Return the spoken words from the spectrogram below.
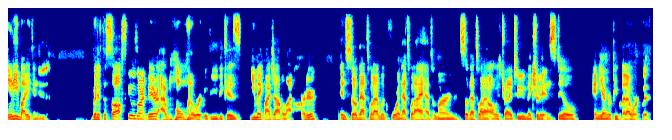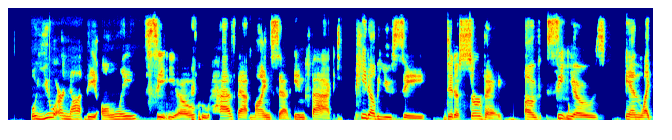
anybody can do that. But if the soft skills aren't there, I won't want to work with you because you make my job a lot harder. And so that's what I look for. And that's what I had to learn. So that's what I always try to make sure to instill in younger people that I work with. Well, you are not the only CEO who has that mindset. In fact, PwC did a survey of CEOs in like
